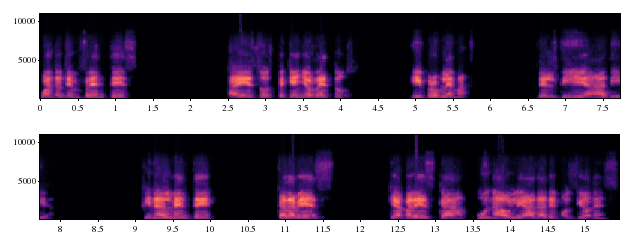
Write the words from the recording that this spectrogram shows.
cuando te enfrentes a esos pequeños retos y problemas del día a día. Finalmente, cada vez que aparezca una oleada de emociones,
